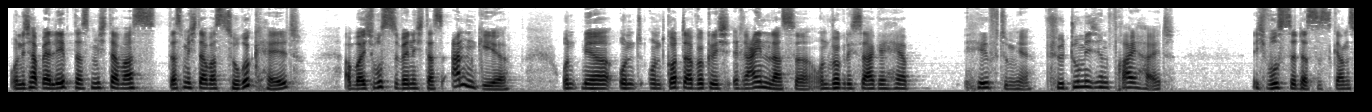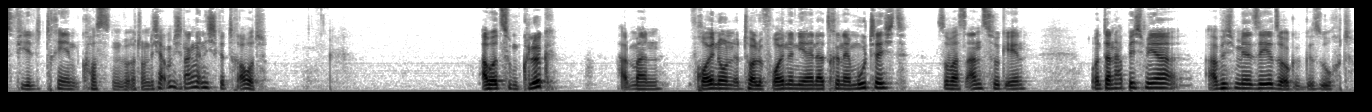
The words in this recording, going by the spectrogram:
Und ich habe erlebt, dass mich da was, dass mich da was zurückhält, aber ich wusste, wenn ich das angehe und mir und, und Gott da wirklich reinlasse und wirklich sage, Herr, hilf du mir, führ du mich in Freiheit. Ich wusste, dass es ganz viele Tränen kosten wird und ich habe mich lange nicht getraut. Aber zum Glück hat man Freunde und eine tolle Freundin hier da drin ermutigt, sowas anzugehen. Und dann habe ich mir, habe ich mir Seelsorge gesucht.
